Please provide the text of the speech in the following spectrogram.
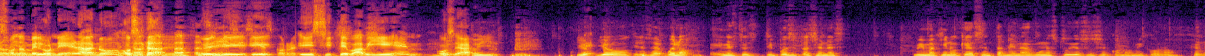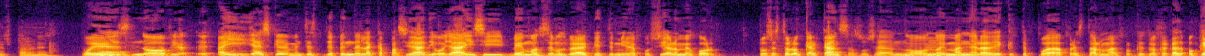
zona oriente. melonera, ¿no? O sea, Sí, y, sí, sí, y- es correcto. y si te va bien, o sea, Oye, yo, yo quería saber, bueno, en este tipo de situaciones, me imagino que hacen también algún estudio socioeconómico, ¿no? Que respalde. Pues o- no, fíjate, eh, ahí ya es que obviamente depende de la capacidad, digo, ya ahí sí vemos, hacemos ver al cliente, mira, pues sí, a lo mejor, pues esto es lo que alcanzas, o sea, no, no hay manera de que te pueda prestar más porque es lo que alcanzas. Ok,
